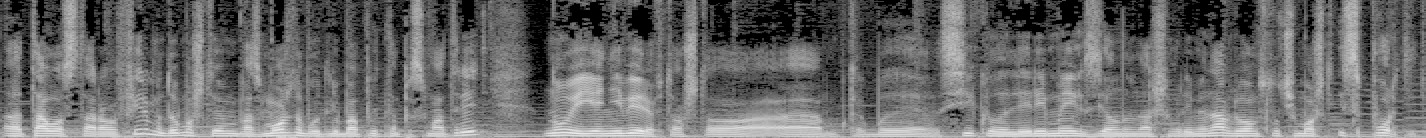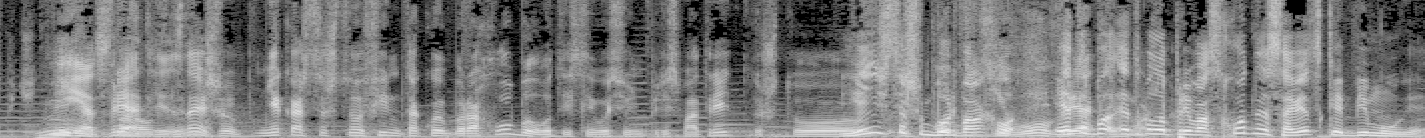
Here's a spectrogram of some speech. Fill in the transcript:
э, того старого фильма. Думаю, что им, возможно, будет любопытно посмотреть. Ну, и я не верю в то, что э, как бы сиквел или ремейк, сделанный в наши времена, в любом случае может испортить впечатление. Нет, вряд ли. фильма. Знаешь, мне кажется, что фильм такой барахло был, вот если его сегодня пересмотреть, то что... Я не считаю, что был барахло. Это, был- это было превосходное советское би-муви.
